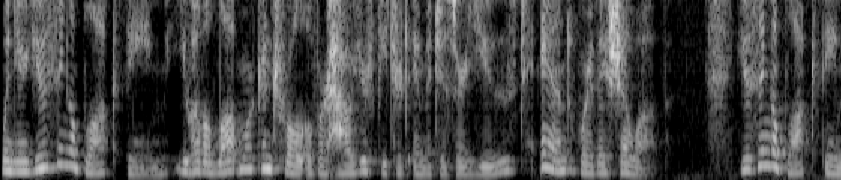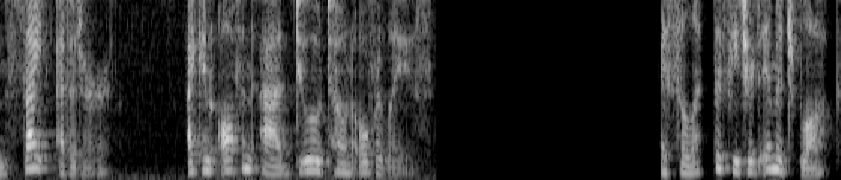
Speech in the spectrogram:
When you're using a block theme, you have a lot more control over how your featured images are used and where they show up. Using a block theme site editor, I can often add duotone overlays. I select the featured image block,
